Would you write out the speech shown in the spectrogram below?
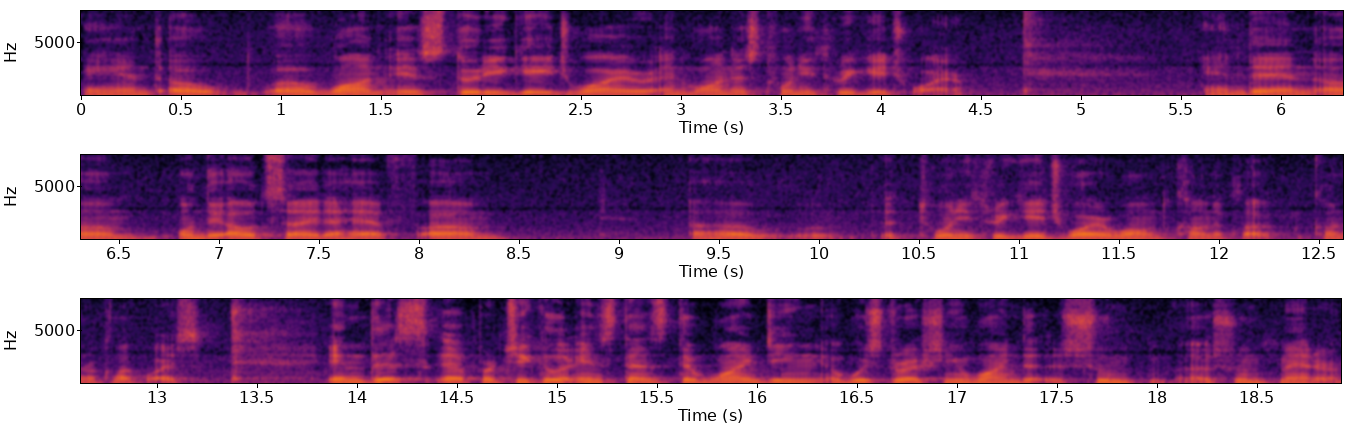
and uh, uh, one is 30 gauge wire and one is 23 gauge wire. And then um, on the outside I have um, uh, 23 gauge wire wound counterclock counterclockwise. In this uh, particular instance, the winding, uh, which direction you wind shouldn't uh, shouldn't matter,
